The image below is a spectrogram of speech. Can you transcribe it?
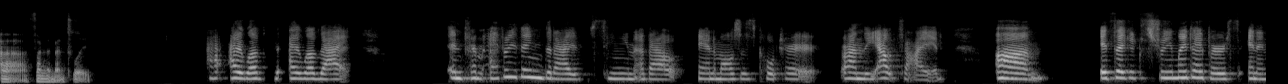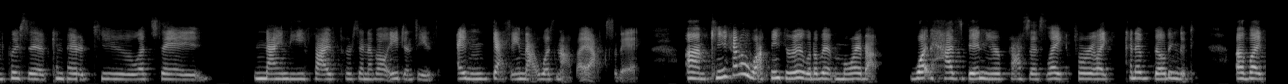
uh, fundamentally. I love I love that. And from everything that I've seen about Animalz as culture on the outside, um, it's like extremely diverse and inclusive compared to let's say 95% of all agencies. I'm guessing that was not by accident. Um, can you kind of walk me through a little bit more about what has been your process like for like kind of building the of like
